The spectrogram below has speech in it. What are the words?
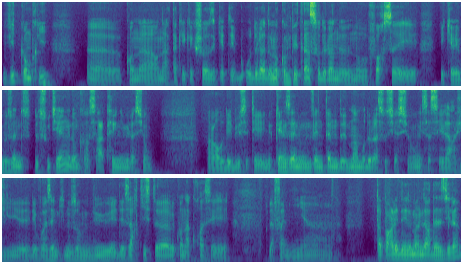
vite compris qu'on a, attaqué quelque chose qui était au-delà de nos compétences, au-delà de nos forces et, qui avait besoin de, soutien. Et donc ça a créé une émulation. Alors au début, c'était une quinzaine ou une vingtaine de membres de l'association et ça s'est élargi. des voisins qui nous ont vus et des artistes qu'on a croisés, la famille. Tu as parlé des demandeurs d'asile.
